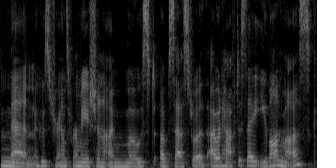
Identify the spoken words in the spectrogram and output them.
men whose transformation I'm most obsessed with, I would have to say Elon Musk.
